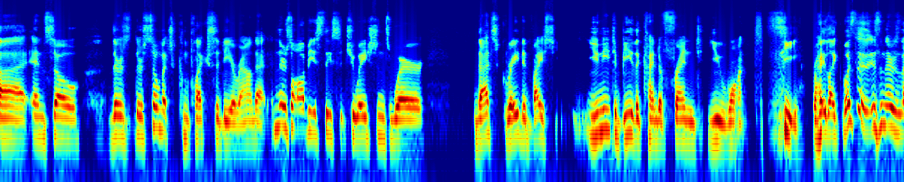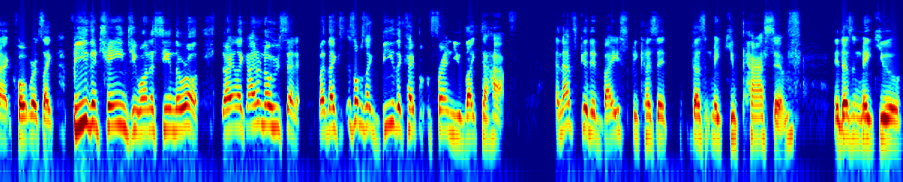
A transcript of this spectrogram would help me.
Uh, and so there's there's so much complexity around that. And there's obviously situations where that's great advice. You need to be the kind of friend you want to see, right? Like, what's the, isn't there that quote where it's like, be the change you want to see in the world, right? Like, I don't know who said it, but like, it's almost like be the type of friend you'd like to have. And that's good advice because it doesn't make you passive. It doesn't make you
